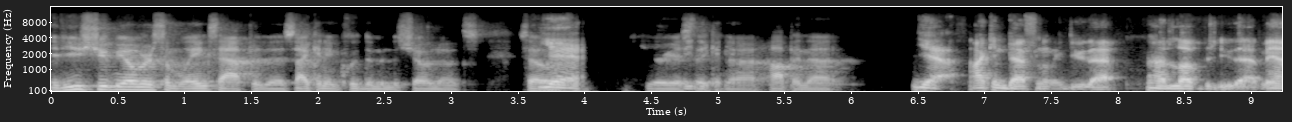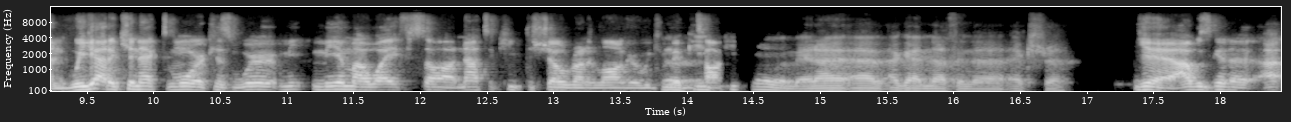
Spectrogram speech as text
if you shoot me over some links after this, I can include them in the show notes. So yeah, curious, they can uh, hop in that. Yeah, I can definitely do that. I'd love to do that, man. We got to connect more because we're me, me, and my wife saw not to keep the show running longer. We can no, maybe keep, talk. Keep rolling, man. I, I, I got nothing uh, extra. Yeah, I was gonna. I,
